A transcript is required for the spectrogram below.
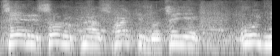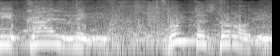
цей рисунок на асфальті, бо це є унікальний. Будьте здорові!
